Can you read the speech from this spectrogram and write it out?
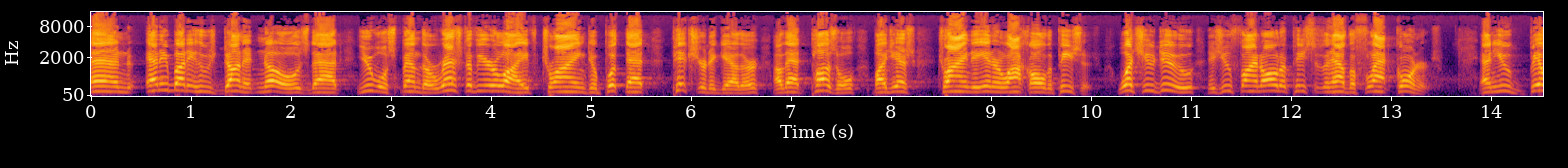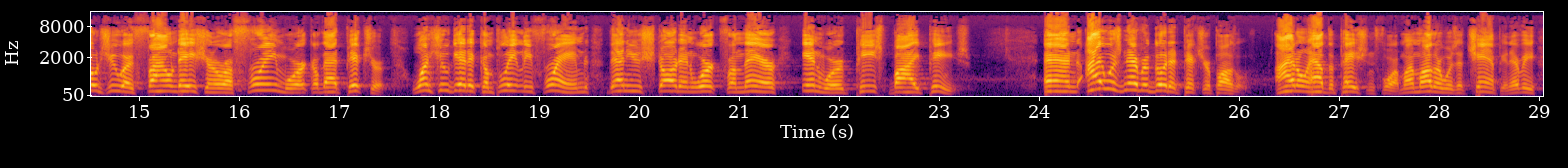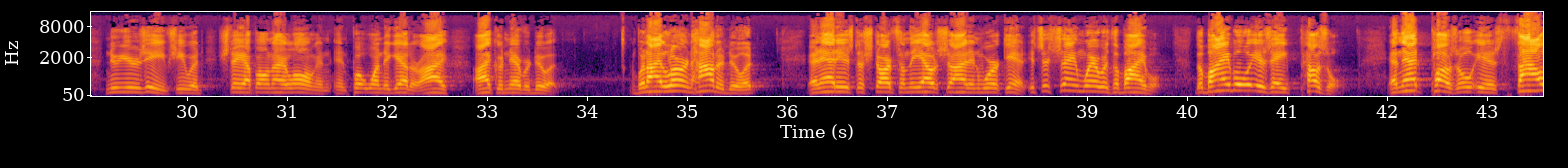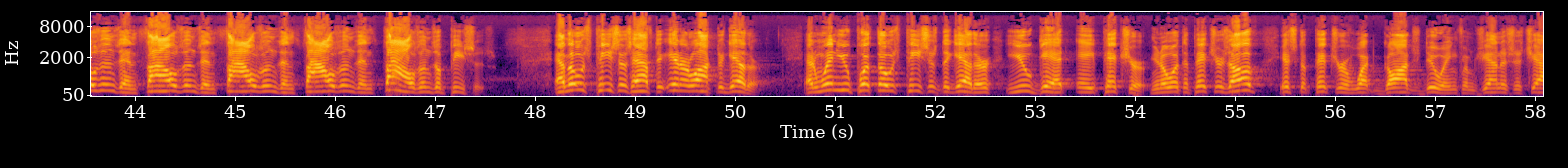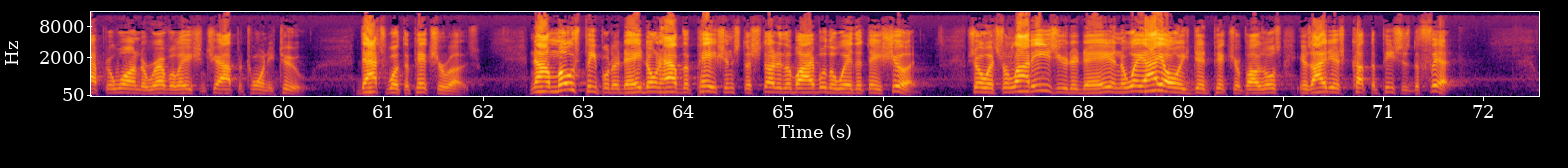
And anybody who's done it knows that you will spend the rest of your life trying to put that picture together of that puzzle by just trying to interlock all the pieces. What you do is you find all the pieces that have the flat corners and you build you a foundation or a framework of that picture. Once you get it completely framed, then you start and work from there inward, piece by piece. And I was never good at picture puzzles. I don't have the patience for it. My mother was a champion. Every New Year's Eve, she would stay up all night long and, and put one together. I, I could never do it. But I learned how to do it, and that is to start from the outside and work in. It's the same way with the Bible. The Bible is a puzzle. And that puzzle is thousands and thousands and thousands and thousands and thousands of pieces. And those pieces have to interlock together. And when you put those pieces together, you get a picture. You know what the picture's of? It's the picture of what God's doing from Genesis chapter 1 to Revelation chapter 22. That's what the picture was. Now, most people today don't have the patience to study the Bible the way that they should. So it's a lot easier today. And the way I always did picture puzzles is I just cut the pieces to fit.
